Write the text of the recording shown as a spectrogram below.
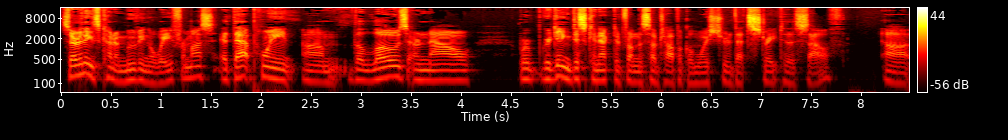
So everything's kind of moving away from us. At that point, um, the lows are now, we're, we're getting disconnected from the subtropical moisture that's straight to the south. Uh,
